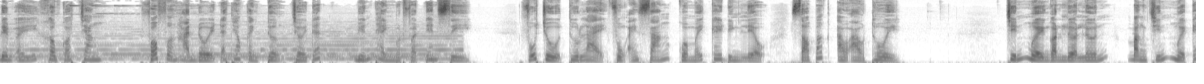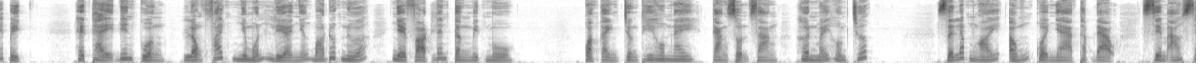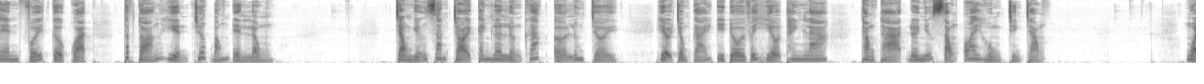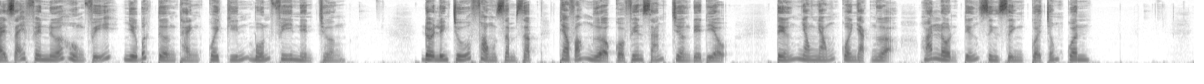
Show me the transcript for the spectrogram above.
Đêm ấy không có trăng, phố phường Hà Nội đã theo cảnh tượng trời đất biến thành một vật đen xì. Vũ trụ thu lại vùng ánh sáng của mấy cây đình liệu, gió bắc ào ào thôi. Chín mười ngọn lửa lớn bằng chín mười cái bịch. Hết thảy điên cuồng, lồng phách như muốn lìa những bó đuốc nứa, nhảy vọt lên tầng mịt mù. Quang cảnh trường thi hôm nay càng rộn ràng hơn mấy hôm trước. Dưới lớp ngói ống của nhà thập đạo, xiêm áo sen với cờ quạt, thấp thoáng hiện trước bóng đèn lồng. Trong những gian trọi canh lơ lửng khác ở lưng trời, hiệu trống cái đi đôi với hiệu thanh la, thong thả đưa những sóng oai hùng trình trọng. Ngoài dãy phê nứa hùng vĩ như bức tường thành quây kín bốn phi nền trường. Đội lính chú phòng dầm dập theo vó ngựa của viên giám trường đề điệu. Tiếng nhong nhóng của nhạc ngựa hóa lộn tiếng rình rình của chống quân.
